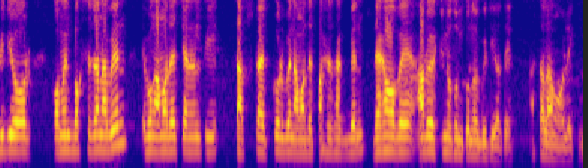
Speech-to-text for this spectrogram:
ভিডিওর কমেন্ট বক্সে জানাবেন এবং আমাদের চ্যানেলটি সাবস্ক্রাইব করবেন, আমাদের পাশে থাকবেন দেখা হবে আরও একটি নতুন কোনো ভিডিওতে আসসালামু আলাইকুম.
